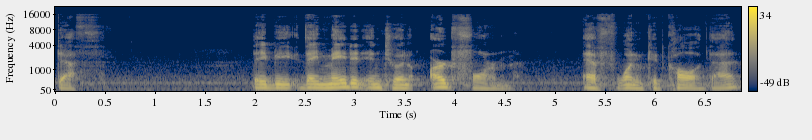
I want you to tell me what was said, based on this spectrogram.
death. They, be, they made it into an art form, if one could call it that.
